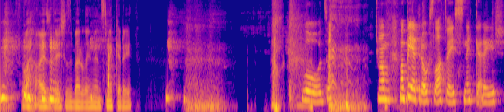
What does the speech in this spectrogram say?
Aizvedīšu uz Berlīnu vienu snikerīti. Lūdzu. Man, man pietrūks Latvijas snikarīšu.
